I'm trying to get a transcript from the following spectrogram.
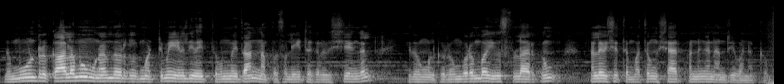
இந்த மூன்று காலமும் உணர்ந்தவர்களுக்கு மட்டுமே எழுதி வைத்த உண்மை தான் நான் இப்போ சொல்லிகிட்டு இருக்கிற விஷயங்கள். இது உங்களுக்கு ரொம்ப ரொம்ப யூஸ்ஃபுல்லாக இருக்கும். நல்ல விஷயத்தை மற்றவங்க ஷேர் பண்ணுங்கள் நன்றி வணக்கம்.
